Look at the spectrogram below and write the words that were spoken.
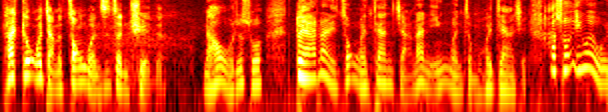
他跟我讲的中文是正确的。然后我就说，对啊，那你中文这样讲，那你英文怎么会这样写？他说，因为我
